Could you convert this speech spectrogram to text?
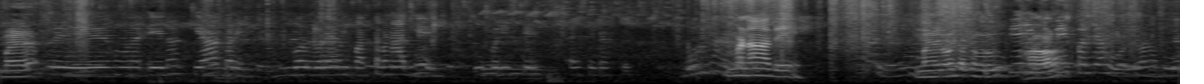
ਮੈਂ ਹੁਣ ਇਹਦਾ ਕੀ ਕਰੇ ਗੁਲਗੁਲਿਆਂ ਦੀ ਪੱਤ ਬਣਾ ਦਈਏ ਉੱਪਰ ਇਸਕੇ ਐਸੇ ਕਰਕੇ। ਬਣਾ ਦੇ। ਮੈਂ ਲਾਉਣਾ ਚੱਕ ਮਰੋ ਫਿਰ ਹਾਲ। ਇਹ ਪੇਪਰ ਜਿਹਾ ਹੋਰ ਲਾਉਣਾ ਪਊਗਾ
